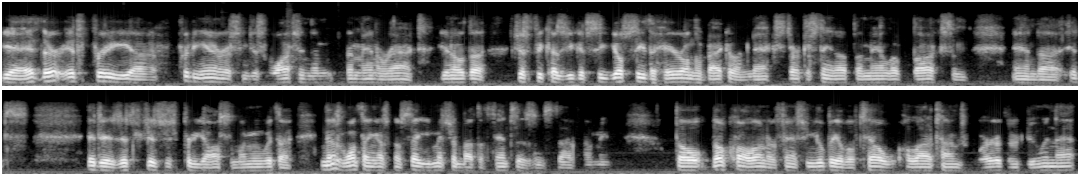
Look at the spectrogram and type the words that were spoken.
Yeah, it, they're it's pretty uh, pretty interesting just watching them them interact. You know, the just because you could see you'll see the hair on the back of their neck start to stand up on antelope bucks, and and uh, it's it is it's just just pretty awesome. I mean, with the and that's one thing I was going to say. You mentioned about the fences and stuff. I mean, they'll they'll crawl under a fence, and you'll be able to tell a lot of times where they're doing that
